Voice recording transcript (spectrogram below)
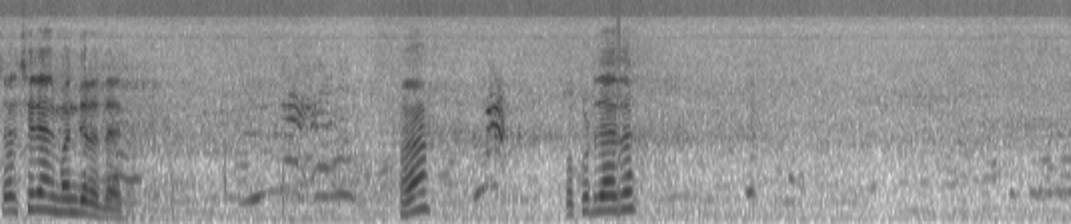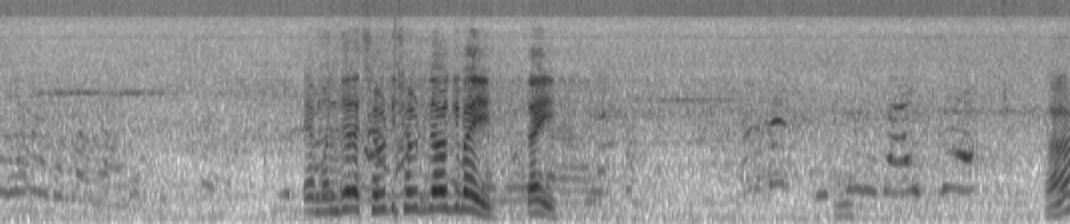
चल श्रेयान मंदिरात जायचं. हां? मग कुठं जायचं? ए मंदिरात शेवटी शेवटी जाऊ की बाई ताई? हां?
